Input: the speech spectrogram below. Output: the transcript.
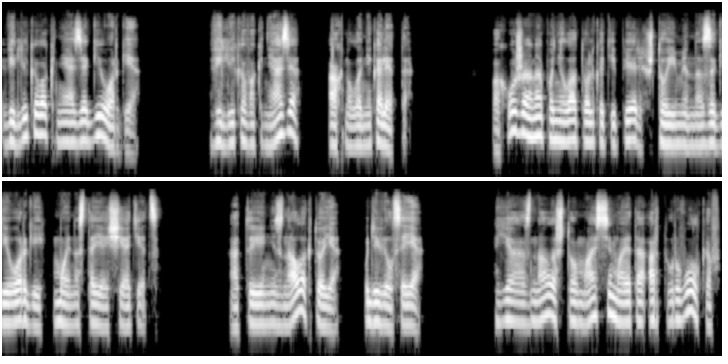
великого князя Георгия. «Великого князя?» – ахнула Николетта. Похоже, она поняла только теперь, что именно за Георгий мой настоящий отец. «А ты не знала, кто я?» – удивился я. «Я знала, что Массимо – это Артур Волков,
